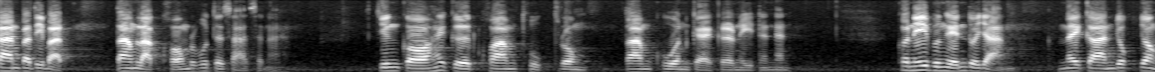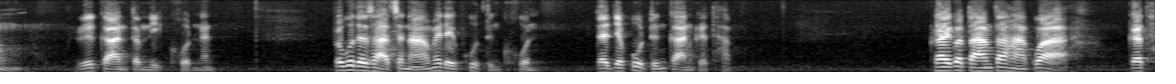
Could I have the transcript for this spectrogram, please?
การปฏิบัติตามหลักของพระพุทธศาสนา จึงก่อให้เกิดความถูกตรงตามควรแก่กรณีนั้นๆข้อนี้เพิ่งเห็นตัวอย่างในการยกย่องหรือการตำหนิคนนั้น พระพุทธศาสนาไม่ได้พูดถึงคน แต่จะพูดถึงการกระทำใครก็ตามถ้าหากว่ากระท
